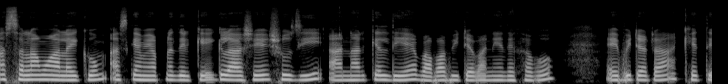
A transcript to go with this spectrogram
আসসালামু আলাইকুম। আজকে আমি আপনাদেরকে গ্লাসে সুজি আর নারকেল দিয়ে বাবা পিঠা বানিয়ে দেখাবো। এই পিঠাটা খেতে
